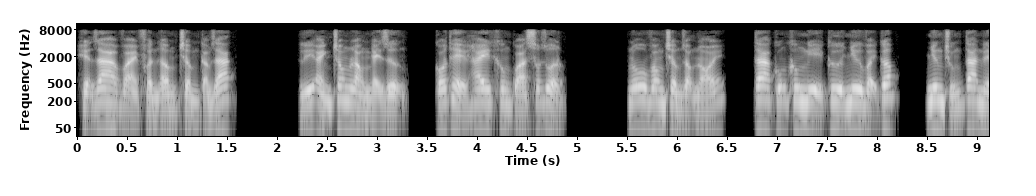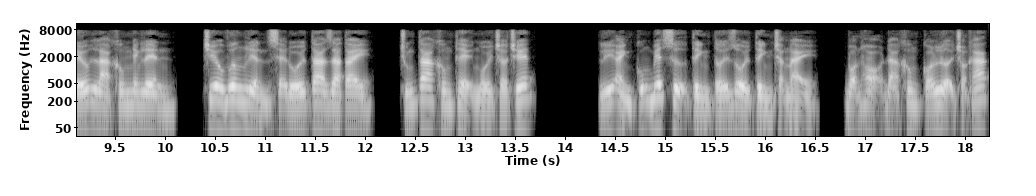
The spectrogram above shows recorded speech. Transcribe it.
hiện ra vài phần âm trầm cảm giác. Lý ảnh trong lòng nhảy dựng, có thể hay không quá sốt ruột. Nô vong trầm giọng nói, ta cũng không nghĩ cư như vậy cấp, nhưng chúng ta nếu là không nhanh lên, chiêu vương liền sẽ đối ta ra tay, chúng ta không thể ngồi chờ chết. Lý ảnh cũng biết sự tình tới rồi tình trạng này, bọn họ đã không có lựa chọn khác.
